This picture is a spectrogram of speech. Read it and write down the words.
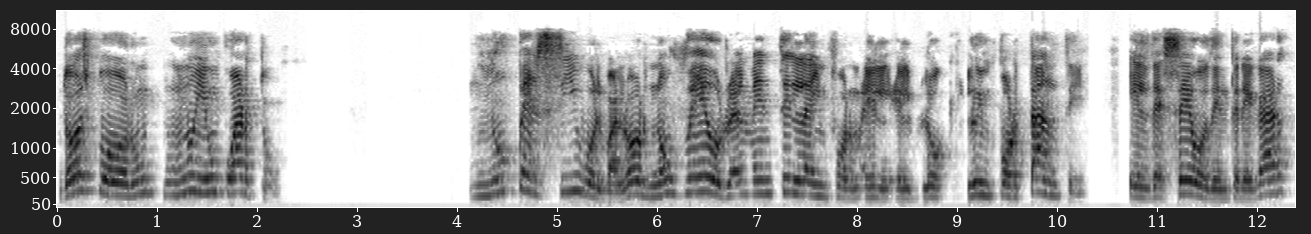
Dos por uno y un cuarto no percibo el valor, no veo realmente la el, lo, lo importante, el deseo de entregar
